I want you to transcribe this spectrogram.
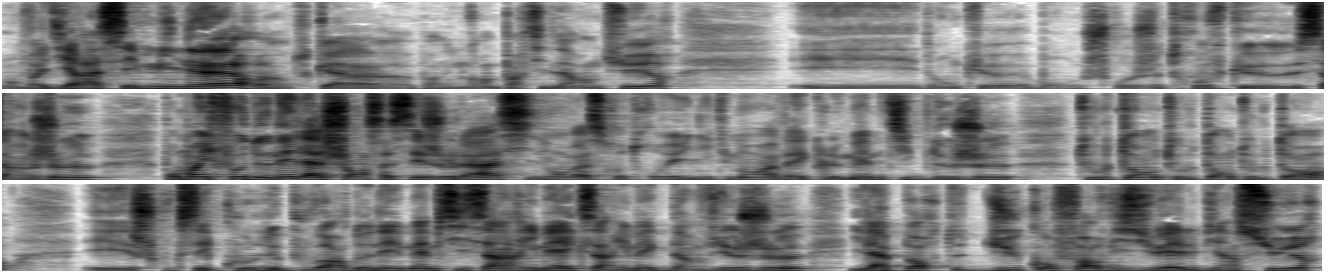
on va dire, assez mineurs, en tout cas, euh, pendant une grande partie de l'aventure. Et donc, euh, bon, je, trouve que c'est un jeu. Pour moi, il faut donner la chance à ces jeux-là, sinon on va se retrouver uniquement avec le même type de jeu tout le temps, tout le temps, tout le temps. Et je trouve que c'est cool de pouvoir donner, même si c'est un remake, c'est un remake d'un vieux jeu, il apporte du confort visuel, bien sûr,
